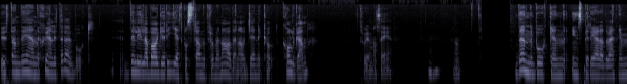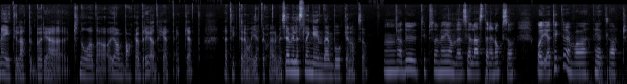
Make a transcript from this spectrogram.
utan det är en skönlitterär bok. Det lilla bageriet på strandpromenaden av Jenny Col- Colgan. Tror jag man säger. Mm. Den boken inspirerade verkligen mig till att börja knåda, ja baka bröd helt enkelt. Jag tyckte den var jättecharmig så jag ville slänga in den boken också. Mm, ja, du tipsade mig om den så jag läste den också. Och jag tyckte den var helt klart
